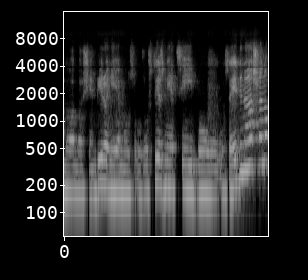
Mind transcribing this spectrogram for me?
no, no šiem birojiem uz, uz, uz tirzniecību, uz ēdināšanu.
